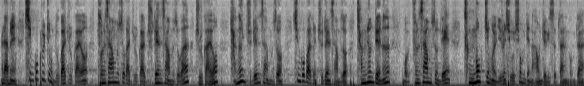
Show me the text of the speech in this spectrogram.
그 다음에 신고필증 누가 줄까요? 분사무소가 줄까요? 주된 사무소가 줄까요? 당연히 주된 사무소, 신고받은 주된 사무소. 작년도에는 뭐 분사무소인데 등록증을 이런 식으로 시험 문제 나온 적이 있었다는 겁니다.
